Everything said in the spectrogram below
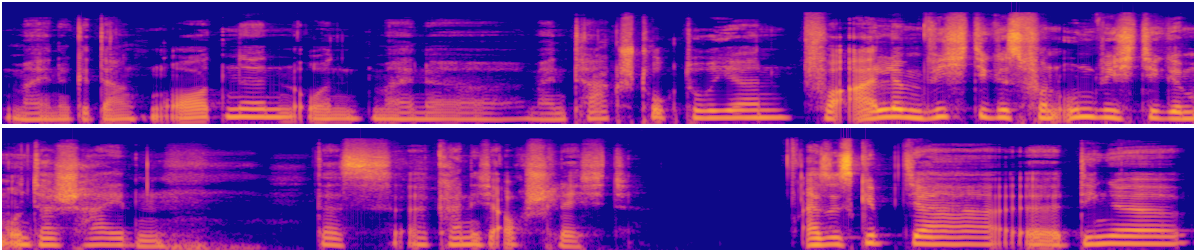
Meine Gedanken ordnen und meine, meinen Tag strukturieren. Vor allem Wichtiges von Unwichtigem unterscheiden. Das äh, kann ich auch schlecht. Also es gibt ja äh, Dinge,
